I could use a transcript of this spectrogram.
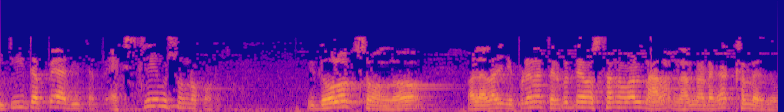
ఇది తప్పే అది తప్పే. ఎక్స్ట్రీమ్స్ ఉండకూడదు. ఈ డోలోత్సవంలో వాళ్ళు ఎలా ఎప్పుడైనా తిరుపతి దేవస్థానం వాళ్ళు నన్ను అడగక్కర్లేదు.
